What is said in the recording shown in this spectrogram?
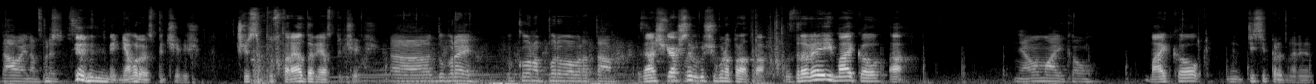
Давай напред. не, няма да я спечелиш. Ще се постарая да не я спечелиш. А, добре, око на първа врата. Знаеш как ще, ще го направя това? Здравей, Майкъл. А, Няма Майкъл. Майкъл, ти си пред мен.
